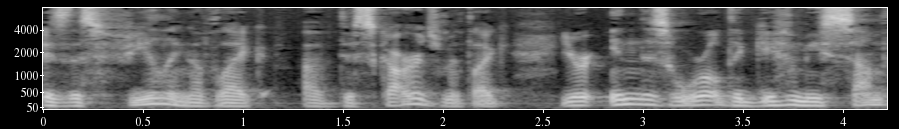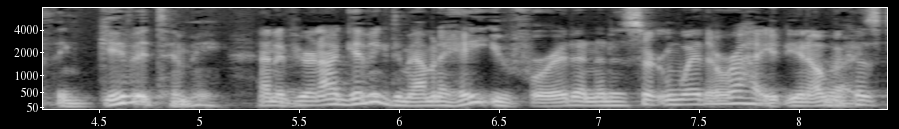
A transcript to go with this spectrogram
is this feeling of like of discouragement. Like you're in this world to give me something, give it to me. And if you're not giving it to me, I'm going to hate you for it. And in a certain way, they're right. You know, Right. because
